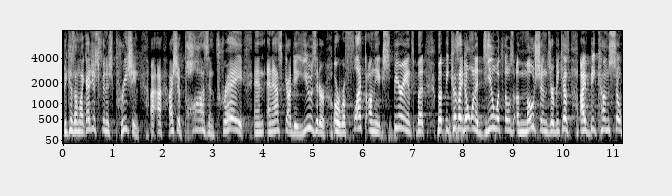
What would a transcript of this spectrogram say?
because I'm like, I just finished preaching. I, I, I, should pause and pray and, and ask God to use it or, or reflect on the experience. But, but because I don't want to deal with those emotions or because I've become so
